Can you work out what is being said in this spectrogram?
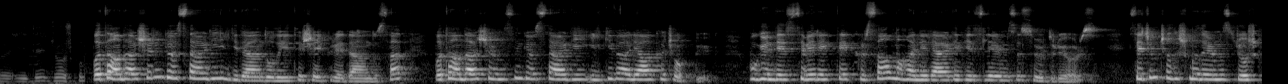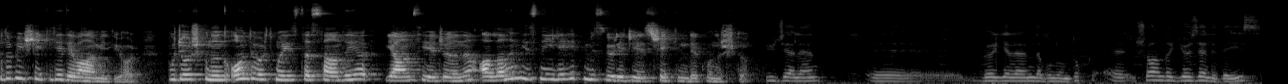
e, idi. Coşkulu Vatandaşların gösterdiği ilgiden dolayı teşekkür eden Dusak, vatandaşlarımızın gösterdiği ilgi ve alaka çok büyük. Bugün de Siverek'te kırsal mahallelerde gezilerimizi sürdürüyoruz. Seçim çalışmalarımız coşkulu bir şekilde devam ediyor. Bu coşkunun 14 Mayıs'ta sandığa yansıyacağını Allah'ın izniyle hepimiz göreceğiz şeklinde konuştu. yücelen e, bölgelerinde bulunduk. E, şu anda Gözeli'deyiz.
